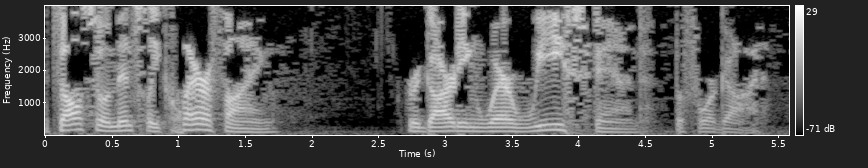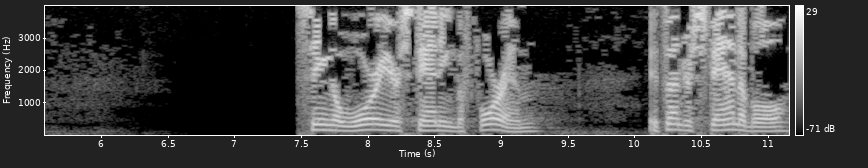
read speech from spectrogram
It's also immensely clarifying regarding where we stand before God. seeing a warrior standing before him, it's understandable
